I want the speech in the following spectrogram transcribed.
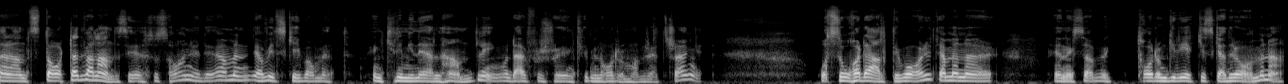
när han startade Wallander-serien så sa han ju det. Ja, men jag vill skriva om ett, en kriminell handling och därför så är en kriminalroman rätt genre. Och så har det alltid varit. Jag menar, Henrik sa, ta de grekiska dramerna.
